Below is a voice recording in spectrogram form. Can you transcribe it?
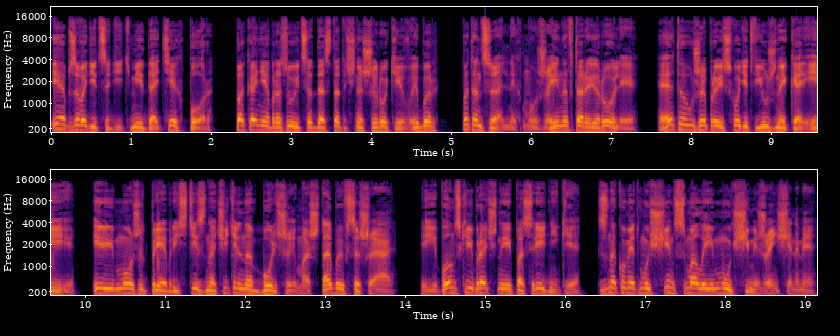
и обзаводиться детьми до тех пор, пока не образуется достаточно широкий выбор потенциальных мужей на вторые роли. Это уже происходит в Южной Корее и может приобрести значительно большие масштабы в США. Японские брачные посредники знакомят мужчин с малоимущими женщинами,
